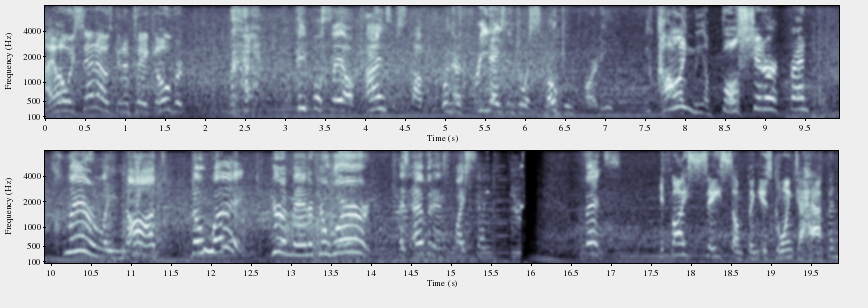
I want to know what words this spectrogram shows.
I always said I was gonna take over. People say all kinds of stuff when they're three days into a smoking party. You calling me a bullshitter, friend? Clearly not. No way. You're a man of your word, as evidenced by saying fence. If I say something is going to happen,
